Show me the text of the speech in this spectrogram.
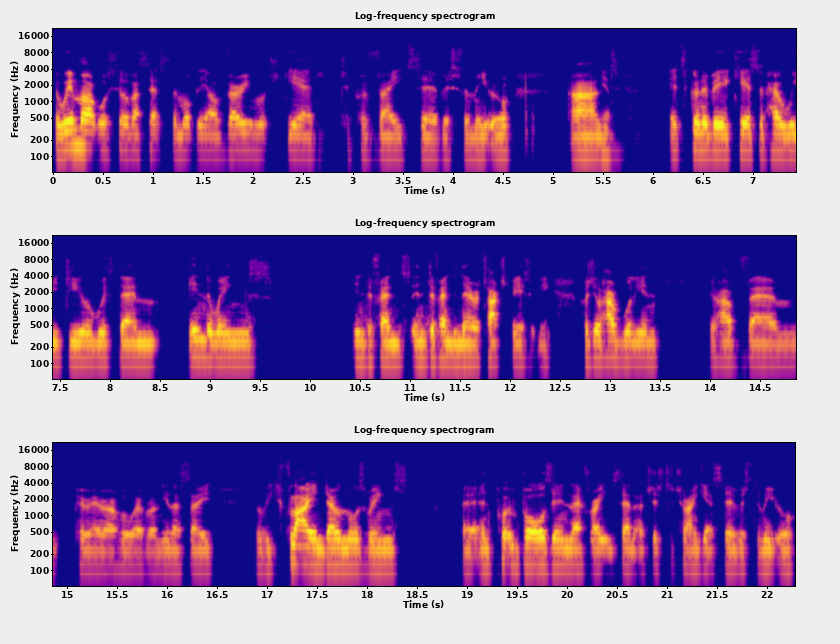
the way Marco Silva sets them up, they are very much geared to provide service for Mitro. And yep. it's going to be a case of how we deal with them in the wings, in defense, in defending their attacks, basically. Because you'll have Willian, you'll have um, Pereira, whoever on the other side. They'll be flying down those wings. Uh, and putting balls in left, right, and centre just to try and get service to Mitro.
